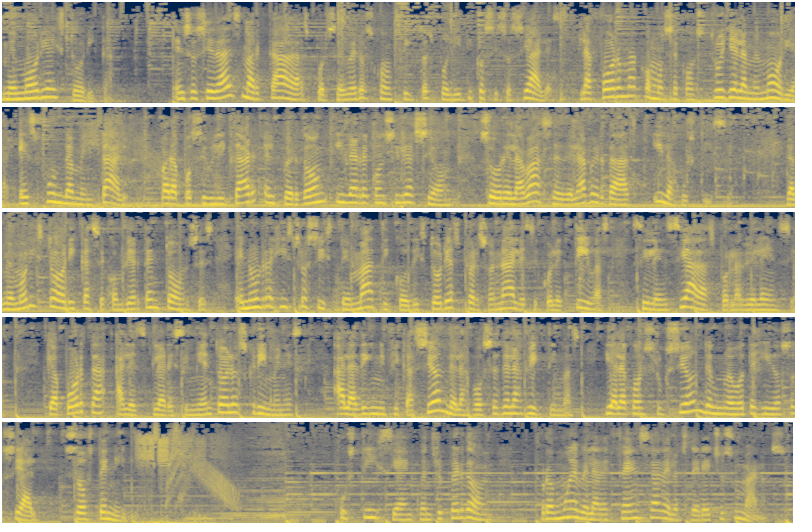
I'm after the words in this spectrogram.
Memoria histórica. En sociedades marcadas por severos conflictos políticos y sociales, la forma como se construye la memoria es fundamental para posibilitar el perdón y la reconciliación sobre la base de la verdad y la justicia. La memoria histórica se convierte entonces en un registro sistemático de historias personales y colectivas silenciadas por la violencia, que aporta al esclarecimiento de los crímenes a la dignificación de las voces de las víctimas y a la construcción de un nuevo tejido social sostenible. Justicia, Encuentro y Perdón promueve la defensa de los derechos humanos.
